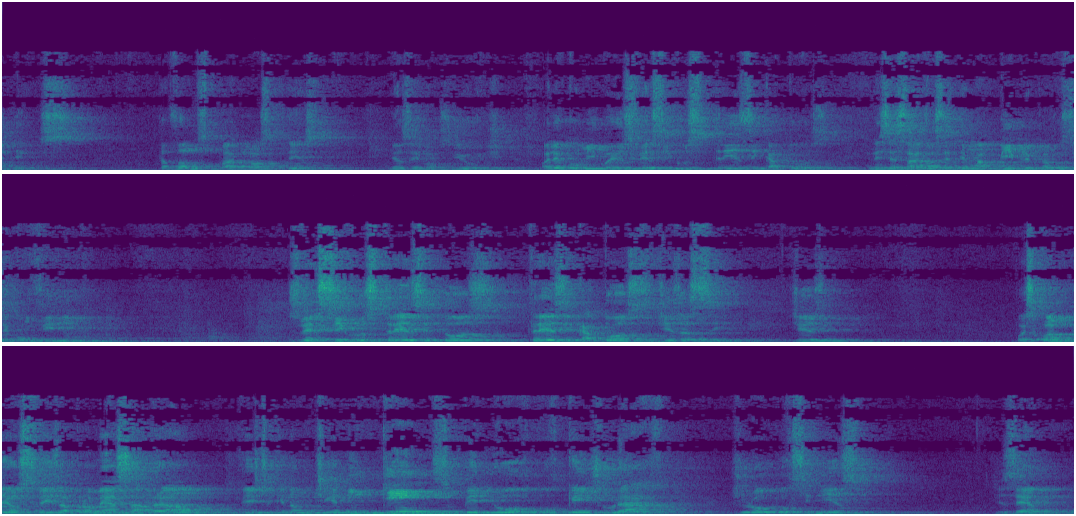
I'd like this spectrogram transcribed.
de Deus. Então, vamos para o nosso texto, meus irmãos de hoje. Olha comigo aí os versículos 13 e 14. É necessário você ter uma Bíblia para você conferir. Os versículos 13 e 12, 13 e 14 diz assim: dizem. Pois quando Deus fez a promessa a Abraão, visto que não tinha ninguém superior por quem jurar, jurou por si mesmo, dizendo:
